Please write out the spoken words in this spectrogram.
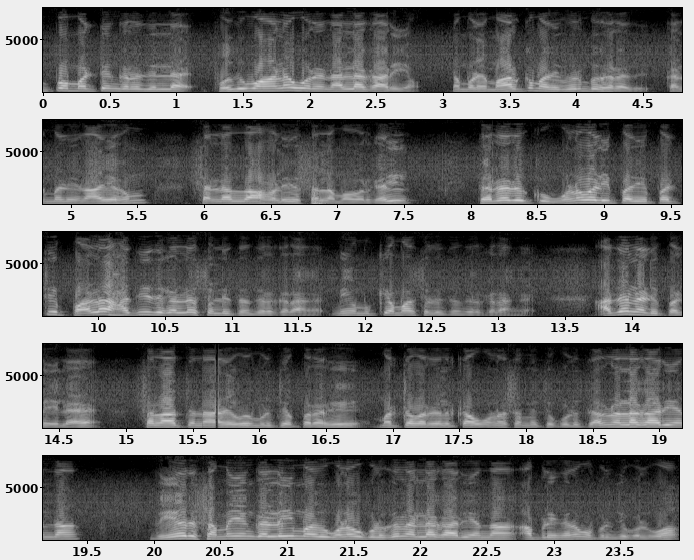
இப்போ மட்டுங்கிறது இல்லை. பொதுவான ஒரு நல்ல காரியம். நம்முடைய மார்க்கம் அதை விரும்புகிறது. கண்மணி நாயகம் செல்லல்லா அலைஹி வஸல்லம் அவர்கள் பிறருக்கு உணவளிப்பதை பற்றி பல ஹதீதுகளில் சொல்லி தந்திருக்கிறாங்க. மிக முக்கியமாக சொல்லி தந்திருக்கிறாங்க. அதன் அடிப்படையில் சலாத்து நாளை முடித்த பிறகு மற்றவர்களுக்காக உணவு சமைத்து கொடுத்தாலும் நல்ல காரியம்தான். வேறு சமயங்கள்லையும் அது உணவு கொடுக்க நல்ல காரியம்தான் அப்படிங்கிற நம்ம புரிஞ்சு கொள்வோம்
